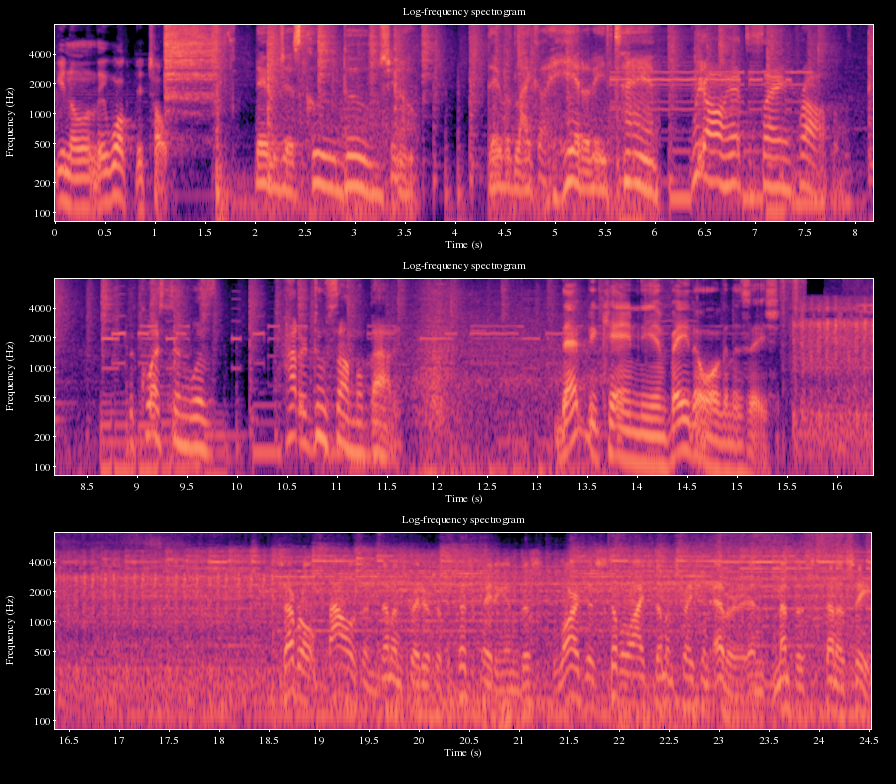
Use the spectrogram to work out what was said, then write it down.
You know, they walked the talk. They were just cool dudes, you know. They were like ahead of their time. We all had the same problem. The question was how to do something about it. That became the Invader Organization. Several thousand demonstrators are participating in this largest civil rights demonstration ever in Memphis, Tennessee.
